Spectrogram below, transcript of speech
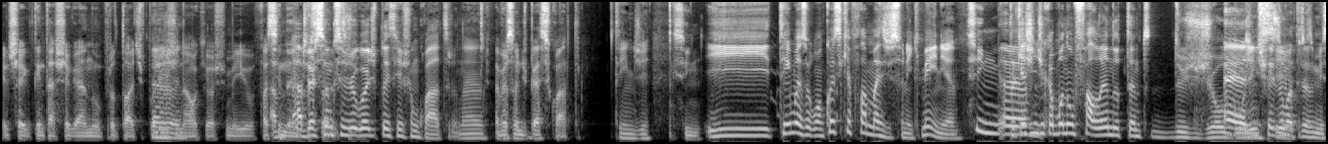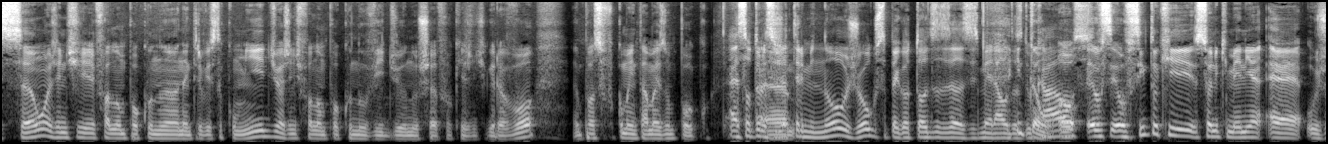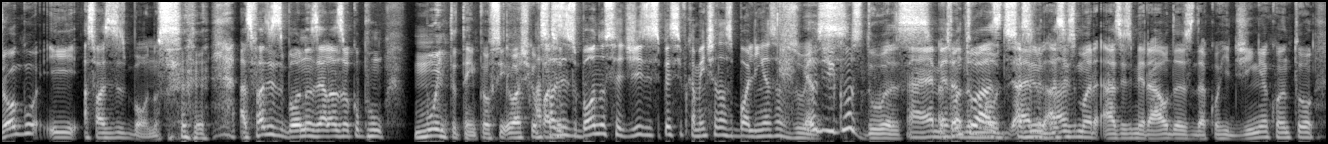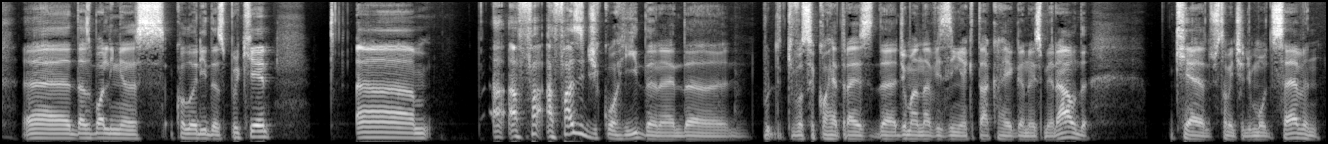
che- tentar chegar no protótipo Uhum. original, que eu acho meio fascinante. A, a versão que você jogou é de PlayStation 4, né? A versão de PS4. Entendi. Sim. E tem mais alguma coisa que quer falar mais de Sonic Mania? Sim, Porque a gente acabou não falando tanto do jogo. É, a gente fez uma transmissão, a gente falou um pouco na, na entrevista com o Mídio, a gente falou um pouco no vídeo no Shuffle que a gente gravou. Eu posso comentar mais um pouco. A essa altura você já terminou o jogo? Você pegou todas as esmeraldas do Então, caos? eu, eu sinto que Sonic Mania é o jogo e as fases bônus. as fases bônus, elas ocupam muito tempo. Eu, eu acho que eu As passo... fases bônus você diz especificamente das bolinhas azuis. Eu digo as duas. Ah, é? Mesmo Tanto as, as, 7 as, esmer- as esmeraldas da corridinha, quanto eh, das bolinhas coloridas. Porque ah, a, a, fa- a fase de corrida, né, da, que você corre atrás da- de uma navezinha que tá carregando a esmeralda, que é justamente a de Mode 7,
